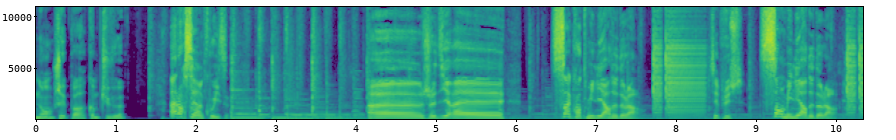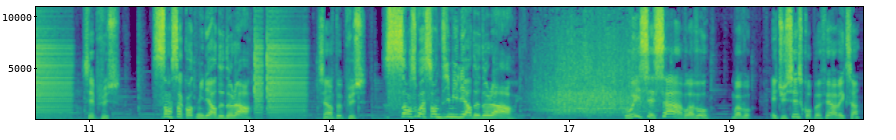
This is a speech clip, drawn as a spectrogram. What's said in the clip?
Non, je sais pas, comme tu veux. Alors c'est un quiz. Euh, je dirais 50 milliards de dollars, C'est plus. 100 milliards de dollars, C'est plus. 150 milliards de dollars, C'est un peu plus. 170 milliards de dollars. Oui, c'est ça, bravo. Bravo. Et tu sais ce qu'on peut faire avec ça?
